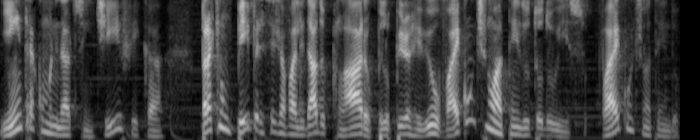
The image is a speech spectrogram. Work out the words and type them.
e entre a comunidade científica, para que um paper seja validado, claro, pelo peer review, vai continuar tendo tudo isso, vai continuar tendo.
